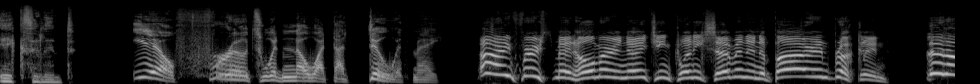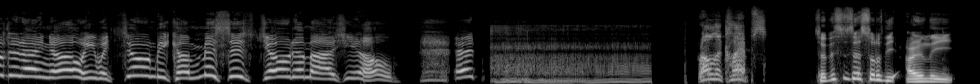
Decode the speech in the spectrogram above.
Excellent. You fruits wouldn't know what to do with me. I first met Homer in 1927 in a bar in Brooklyn. Little did I know he would soon become Mrs. Joe DiMaggio. And Roll the clips. So this is just sort of the only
